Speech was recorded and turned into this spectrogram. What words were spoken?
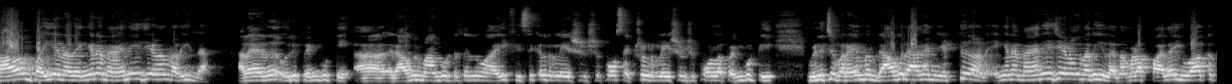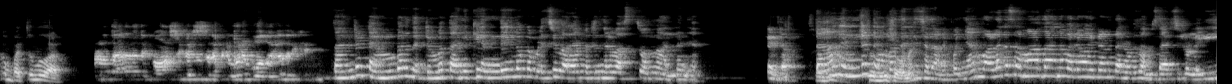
പാവം പയ്യൻ അത് എങ്ങനെ മാനേജ് ചെയ്യണമെന്ന് അറിയില്ല. അതായത് ഒരു പെൺകുട്ടി രാഹുൽ മാങ്കൂട്ടത്തിലുമായി ഫിസിക്കൽ റിലേഷൻഷിപ്പോ സെക്ഷൽ റിലേഷൻഷിപ്പോ ഉള്ള പെൺകുട്ടി വിളിച്ചു പറയുമ്പം രാഹുൽ ആകെ ഞെട്ടുകയാണ്. എങ്ങനെ മാനേജ് ചെയ്യണമെന്ന് അറിയില്ല. നമ്മളെ പല യുവാക്കൾക്കും പറ്റുന്നതാണ്. തന്റെ ടെമ്പർ തെറ്റുമ്പോ തനിക്ക് എന്തെങ്കിലുമൊക്കെ വിളിച്ചു പറയാൻ പറ്റുന്ന ഒരു വസ്തു ഒന്നും അല്ല ഞാൻ ഞാൻ വളരെ സമാധാനപരമായിട്ടാണ് തന്നോട് സംസാരിച്ചിട്ടുള്ളത്. ഈ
